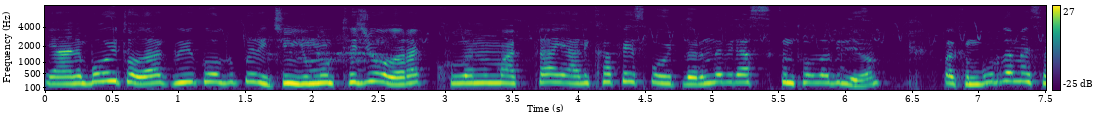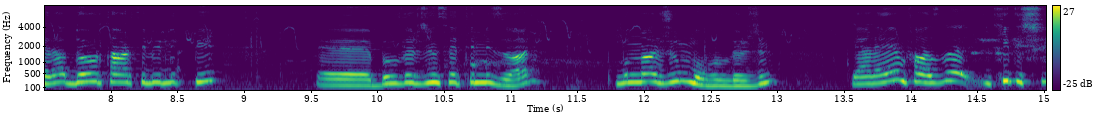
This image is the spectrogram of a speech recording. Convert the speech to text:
Yani boyut olarak büyük oldukları için yumurtacı olarak kullanılmakta yani kafes boyutlarında biraz sıkıntı olabiliyor. Bakın burada mesela 4 artı 1'lik bir e, bıldırcın setimiz var. Bunlar jumbo bıldırcın. Yani en fazla iki dişi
